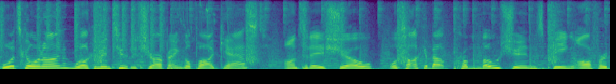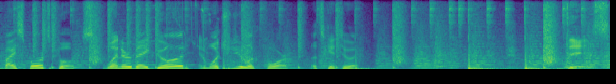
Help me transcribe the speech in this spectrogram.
What's going on? Welcome into the Sharp Angle Podcast. On today's show, we'll talk about promotions being offered by sportsbooks. When are they good, and what should you look for? Let's get to it. This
